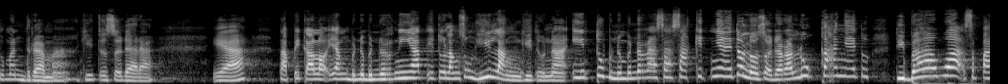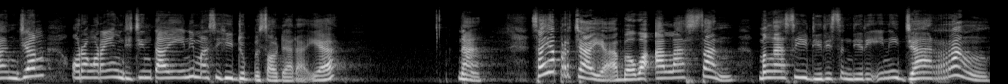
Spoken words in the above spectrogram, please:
cuman drama gitu saudara. Ya, tapi kalau yang benar-benar niat itu langsung hilang gitu. Nah itu benar-benar rasa sakitnya itu loh saudara, lukanya itu dibawa sepanjang orang-orang yang dicintai ini masih hidup saudara ya. Nah saya percaya bahwa alasan mengasihi diri sendiri ini jarang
